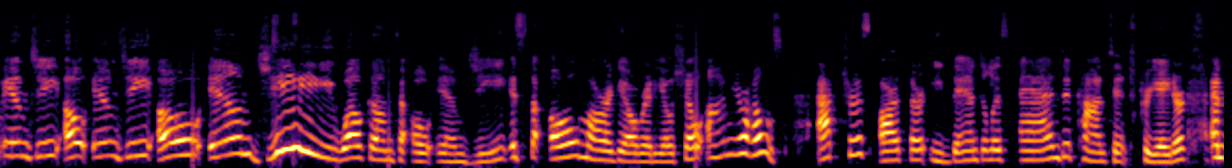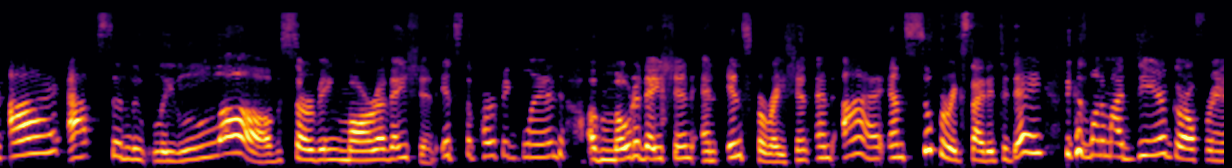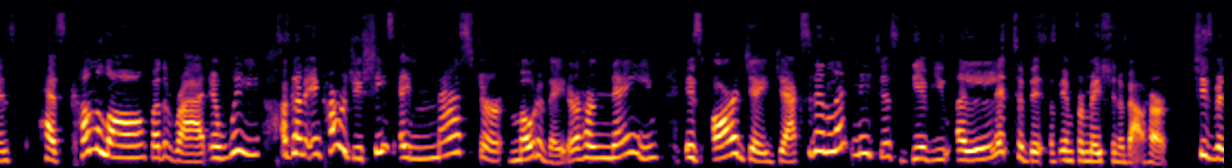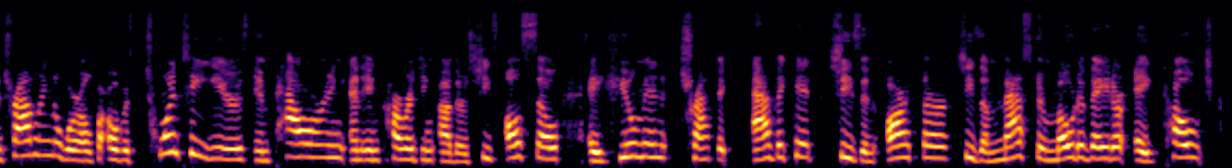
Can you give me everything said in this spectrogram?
OMG, OMG, OMG. Welcome to OMG. It's the O Maura Gale Radio Show. I'm your host, actress, author, evangelist, and content creator. And I absolutely love serving motivation. It's the perfect blend of motivation and inspiration. And I am super excited today because one of my dear girlfriends has come along for the ride and we are going to encourage you. She's a master motivator. Her name is RJ Jackson. And let me just give you a little bit of information about her. She's been traveling the world for over 20 years, empowering and encouraging others. She's also a human traffic advocate. She's an author. She's a master motivator, a coach,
